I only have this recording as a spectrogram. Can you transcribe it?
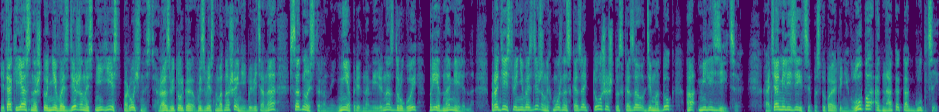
И так ясно, что невоздержанность не есть порочность, разве только в известном отношении, ибо ведь она, с одной стороны, непреднамеренно, с другой — преднамеренно. Про действия невоздержанных можно сказать то же, что сказал Демодок о мелизийцах. Хотя мелизийцы поступают и не глупо, однако как глупцы.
